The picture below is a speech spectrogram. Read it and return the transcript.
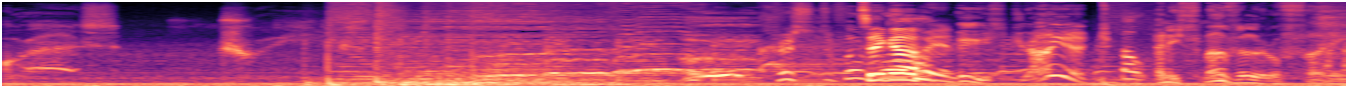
grass, trees. Christopher Tigger. Robin. He's giant. Oh. And he smells a little funny.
